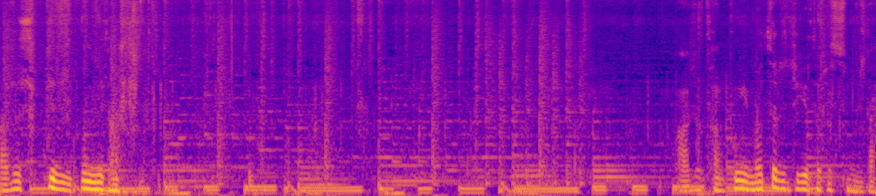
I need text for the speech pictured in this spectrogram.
아주 숲길이 이쁩니다. 아주 단풍이 멋들어지게 들었습니다.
